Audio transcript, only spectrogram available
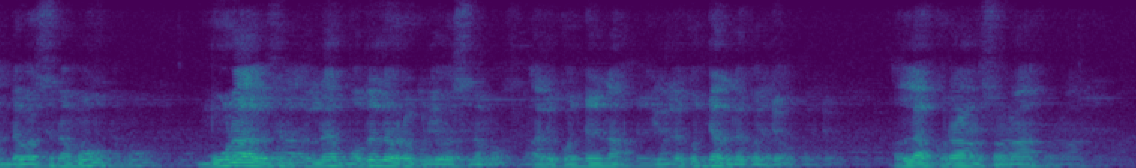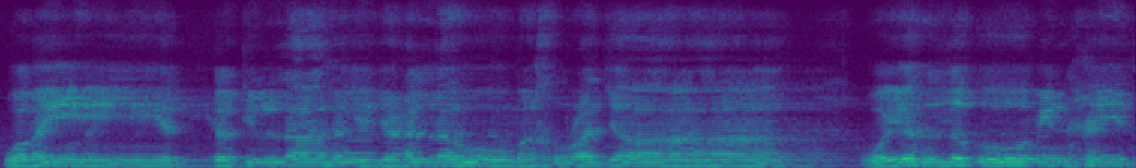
அந்த வசனமும் மூணாவது வசனத்துல முதல்ல வரக்கூடிய வசனமும் அதுல கொஞ்சம் தான் இதுல கொஞ்சம் அதுல கொஞ்சம் அல்லாஹ் குர்ஆன் சொல்றான் ومن يتق الله يجعل له مخرجا ويرزقه من حيث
